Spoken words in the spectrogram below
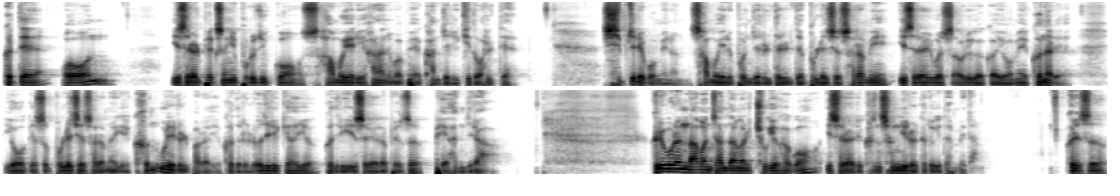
그때 온 이스라엘 백성이 부르짖고 사무엘이 하나님 앞에 간절히 기도할 때 10절에 보면은 사무엘이 번제를 드릴 때 블레셋 사람이 이스라엘과 싸우리 가까이 오매 그날에 여호와께서 블레셋 사람에게 큰 우레를 바라여 그들을 어지럽게 하여 그들이 이스라엘 앞에서 패한지라. 그리고는 남은 잔당을 추격하고 이스라엘이 큰 승리를 거두게 됩니다. 그래서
